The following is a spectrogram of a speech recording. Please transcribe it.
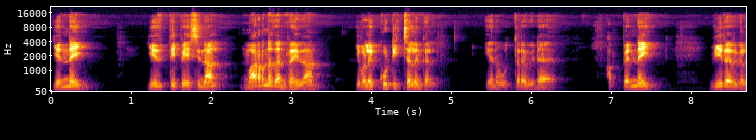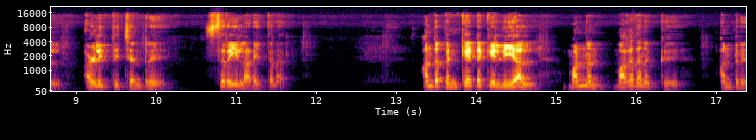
என்னை எதிர்த்து பேசினால் மரண தண்டனைதான் இவளை கூட்டிச் செல்லுங்கள் என உத்தரவிட அப்பெண்ணை வீரர்கள் அழைத்துச் சென்று சிறையில் அடைத்தனர். அந்த பெண் கேட்ட கேள்வியால் மன்னன் மகதனுக்கு அன்று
